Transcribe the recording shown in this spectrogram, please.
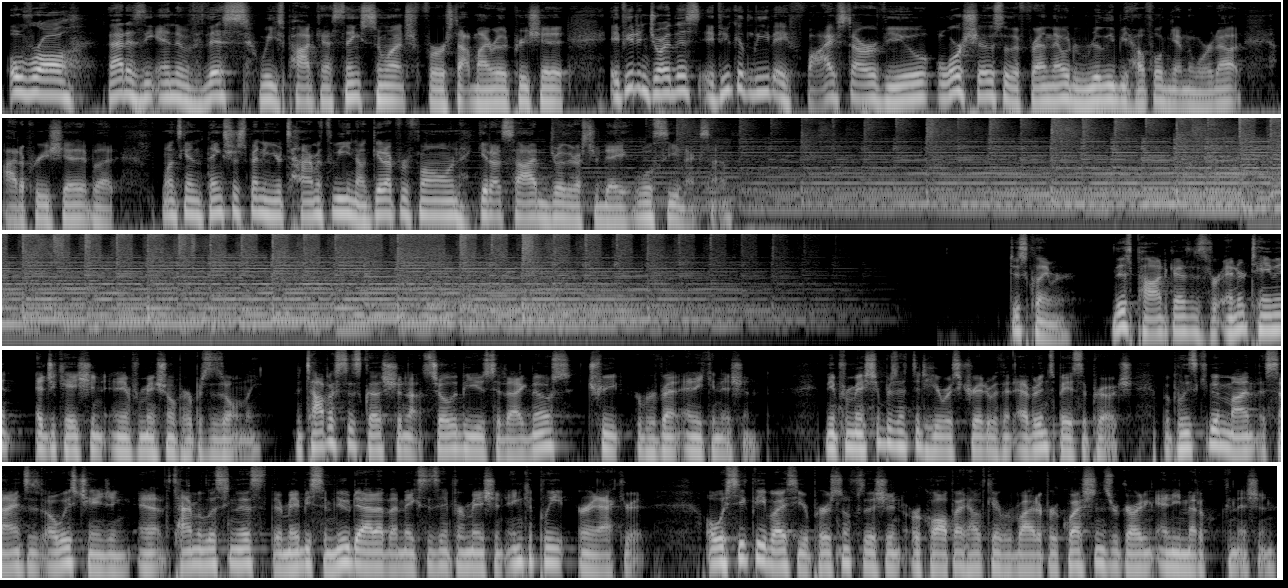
overall, that is the end of this week's podcast. Thanks so much for stopping by. I really appreciate it. If you'd enjoyed this, if you could leave a five star review or share this with a friend, that would really be helpful in getting the word out. I'd appreciate it. But once again, thanks for spending your time with me. Now get off your phone, get outside, enjoy the rest of your day. We'll see you next time. Disclaimer This podcast is for entertainment, education, and informational purposes only. The topics discussed should not solely be used to diagnose, treat, or prevent any condition. The information presented here was created with an evidence based approach, but please keep in mind that science is always changing, and at the time of listening to this, there may be some new data that makes this information incomplete or inaccurate. Always seek the advice of your personal physician or qualified healthcare provider for questions regarding any medical condition.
